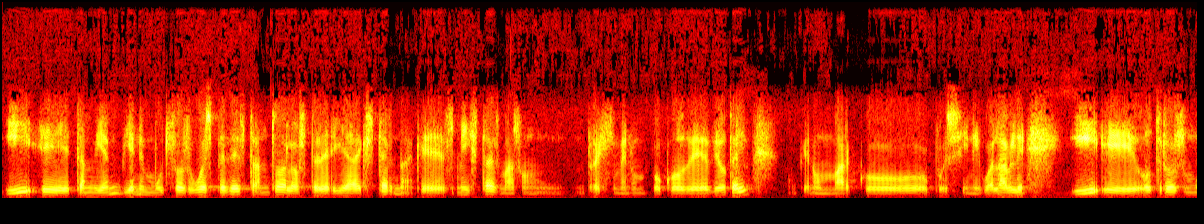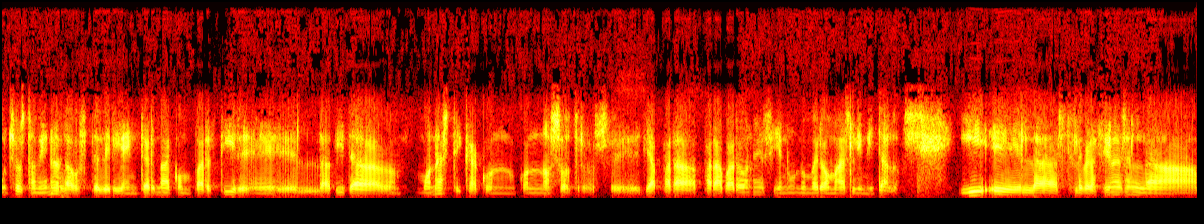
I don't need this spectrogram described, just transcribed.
Y eh, también vienen muchos huéspedes tanto a la hospedería externa, que es mixta, es más un régimen un poco de, hotel, en un marco pues inigualable, y eh, otros muchos también a la hospedería interna compartir eh, la vida monástica con, con nosotros, eh, ya para, para varones y en un número más limitado. Y las celebraciones en la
